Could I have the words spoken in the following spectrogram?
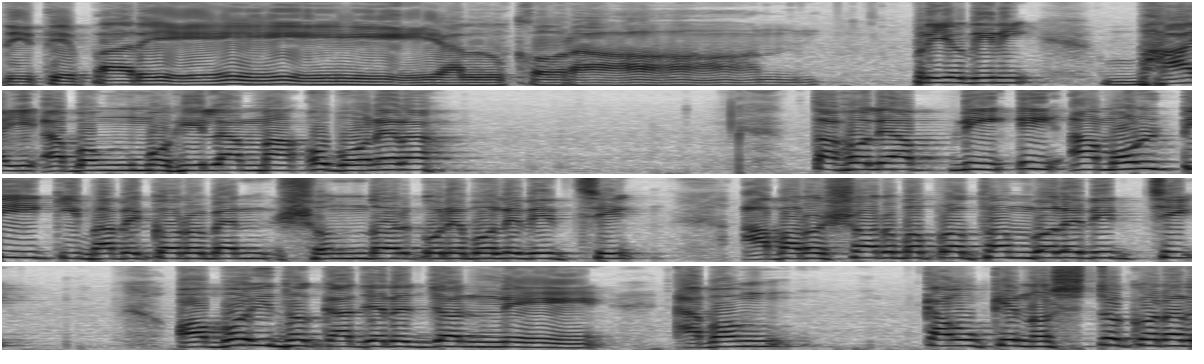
দিতে পারে আল কোরআন প্রিয় দিনী ভাই এবং মহিলা মা ও বোনেরা, তাহলে আপনি এই আমলটি কীভাবে করবেন সুন্দর করে বলে দিচ্ছি। আবারও সর্বপ্রথম বলে দিচ্ছি, অবৈধ কাজের জন্যে এবং কাউকে নষ্ট করার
